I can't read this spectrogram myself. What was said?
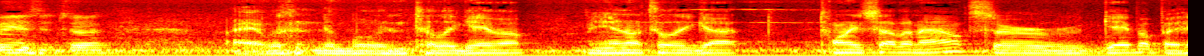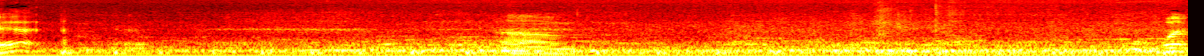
As it took. It wasn't until he gave up, you know, until he got 27 outs or gave up a hit. Um, what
